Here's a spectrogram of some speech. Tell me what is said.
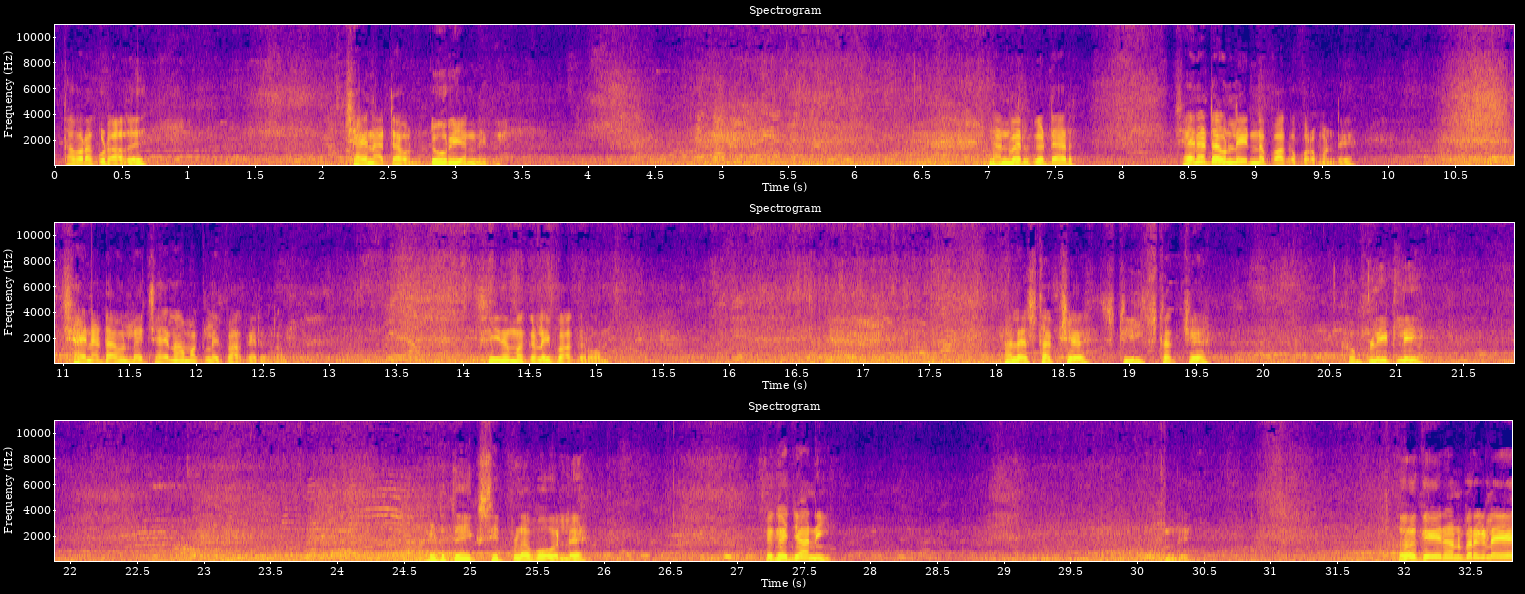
தவறக்கூடாது. சைனா டவுன் டூரியன் நண்பர் கேட்டார் சைனா டவுனில் என்ன பார்க்க போகிறோம்ண்டு சைனா டவுனில் சைனா மக்களை பார்க்க இருக்கிறோம். சீன மக்களை பார்க்குறோம் நல்ல ஸ்ட்ரக்சர் ஸ்டீல் ஸ்ட்ரக்சர் கம்ப்ளீட்லி எடுத்த எக்ஸிட்ல போகல எங்க ஜானி ஓகே நண்பர்களே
